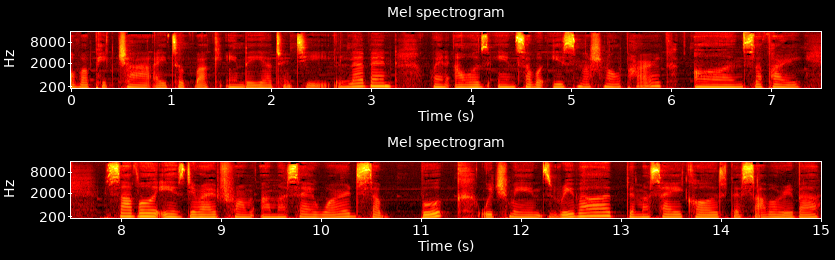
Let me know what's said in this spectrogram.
of a picture I took back in the year 2011 when I was in Tsavo East National Park on safari. Tsavo is derived from a Maasai word, which means river. The Maasai called the Tsavo River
